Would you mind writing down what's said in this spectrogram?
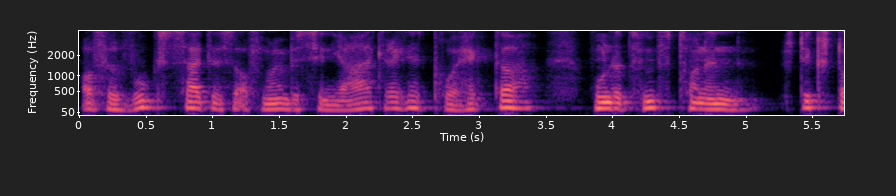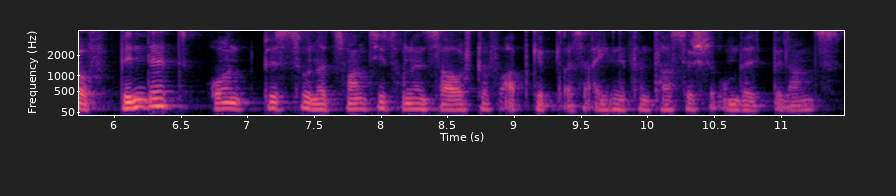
auf Verwuchszeit, das ist auf neun bis zehn Jahre gerechnet, pro Hektar 105 Tonnen Stickstoff bindet und bis zu 120 Tonnen Sauerstoff abgibt. Also eigentlich eine fantastische Umweltbilanz.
